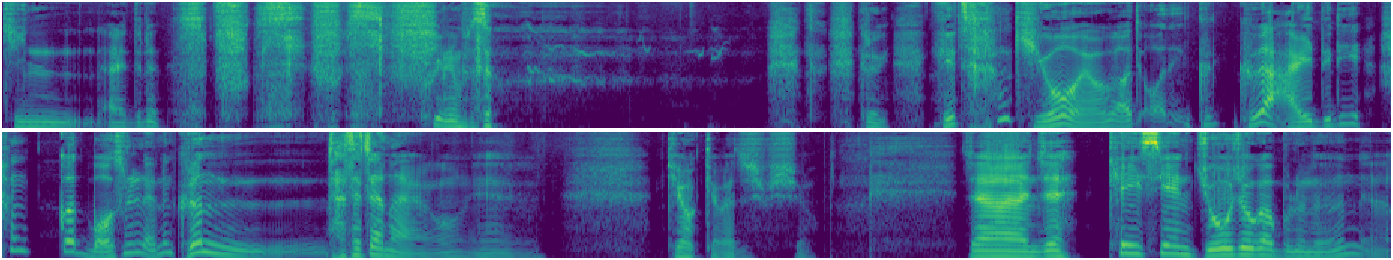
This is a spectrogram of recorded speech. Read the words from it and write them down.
긴 아이들은 이러면서 그게 참 귀여워요. 그, 그 아이들이 한껏 멋을 내는 그런 자세잖아요. 예. 귀엽게 봐주십시오. 자, 이제 KCN 조조가 부르는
